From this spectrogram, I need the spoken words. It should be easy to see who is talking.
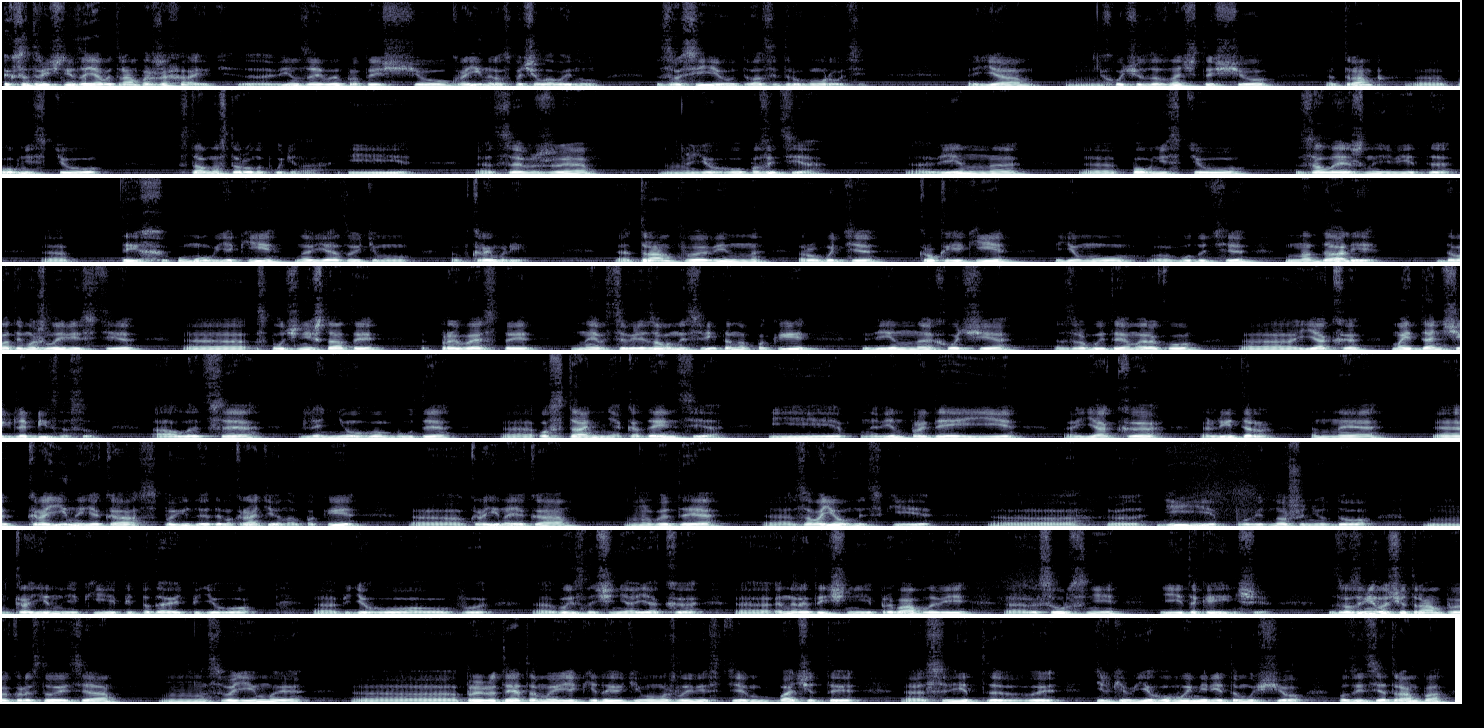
Speaker 1: Ексцентричні заяви Трампа жахають. Е, Він заявив про те, що Україна розпочала війну з Росією у 2022 році. Я хочу зазначити, що Трамп е, повністю став на сторону Путіна. І е, це вже його позиція. Він повністю залежний від тих умов, які нав'язують йому в Кремлі. Е, Трамп е, він робить е, кроки, які йому е, будуть е, надалі давати можливість е, Сполучені Штати привести не в цивілізований світ, а навпаки, він хоче зробити Америку е, як майданчик для бізнесу. Але це для нього буде е, остання каденція, і він пройде її е, як е, лідер не країни, яка сповідує демократію, навпаки, країна, яка веде завойовницькі дії по відношенню до країн, які підпадають під його, е, під його в е, визначення як е, енергетичні, привабливі, ресурсні і таке інше. Зрозуміло, що Трамп користується своїми пріоритетами, які дають йому можливість бачити світ в, тільки в його вимірі, тому що позиція Трампа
